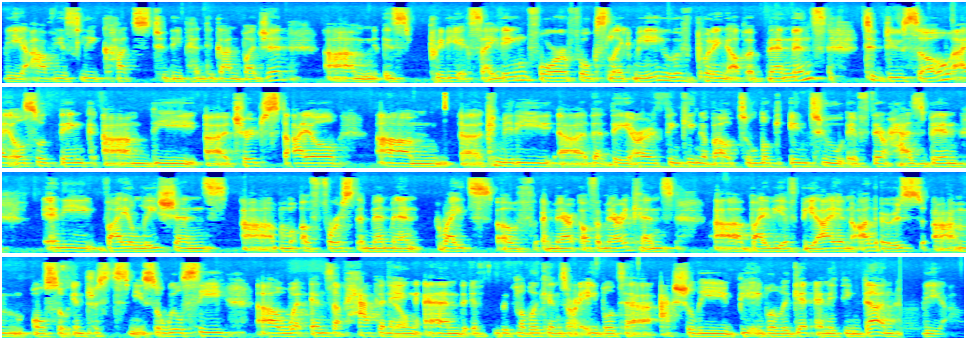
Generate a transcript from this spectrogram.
the obviously cuts to the Pentagon budget um, is pretty exciting for folks like me who are putting up amendments to do so. I also think um, the uh, church style um, uh, committee uh, that they are thinking about to look into if there has been any violations um, of First Amendment rights of, Amer- of Americans uh, by the FBI and others um, also interests me. So we'll see uh, what ends up happening yep. and if Republicans are able to actually be able to get anything done. Yeah.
